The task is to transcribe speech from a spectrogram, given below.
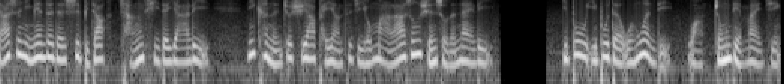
假使你面对的是比较长期的压力，你可能就需要培养自己有马拉松选手的耐力，一步一步的稳稳地往终点迈进，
